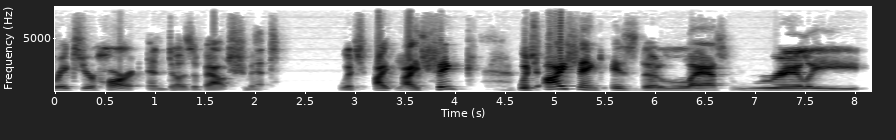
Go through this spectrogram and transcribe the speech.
breaks your heart and does About Schmidt, which I Yeah. I think, which I think is the last really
